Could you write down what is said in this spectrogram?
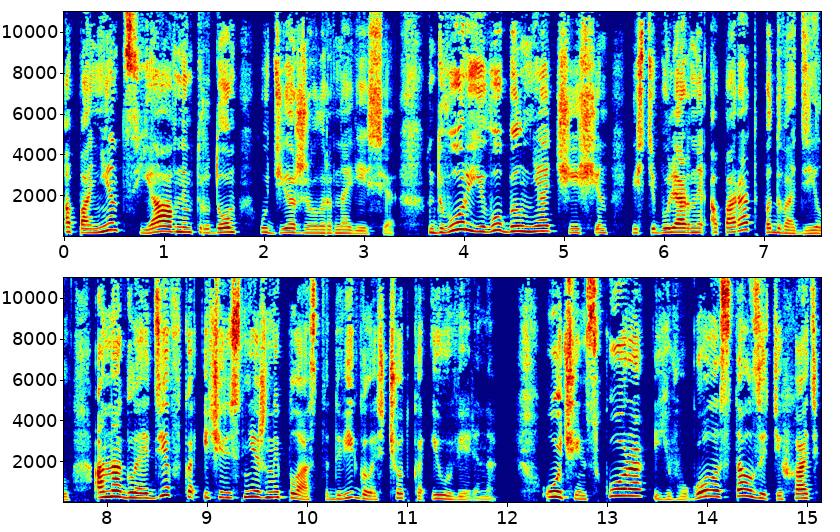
Оппонент с явным трудом удерживал равновесие. Двор его был не очищен, вестибулярный аппарат подводил, а наглая девка и через снежный пласт двигалась четко и уверенно. Очень скоро его голос стал затихать,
